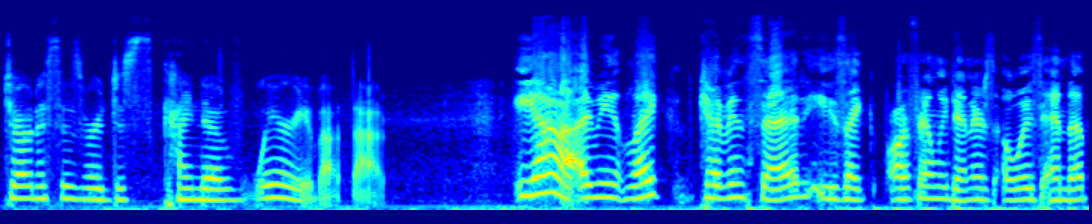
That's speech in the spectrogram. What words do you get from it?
Jonases were just kind of wary about that. Yeah, I mean, like Kevin said, he's like our family dinners always end up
